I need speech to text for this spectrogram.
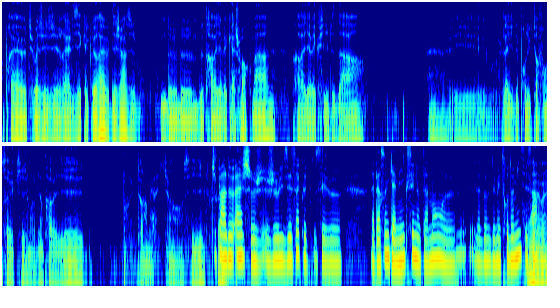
après, euh, tu vois, j'ai réalisé quelques rêves déjà. De, de, de travailler avec Ash Workman, travailler avec Philippe Zdar. Euh, et là, il y a des producteurs français avec qui j'aimerais bien travailler, producteurs américains aussi. tout Tu ça. parles de H, je, je lisais ça, que c'est la personne qui a mixé notamment euh, les albums de Métronomie, c'est ça? Ouais, ouais.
